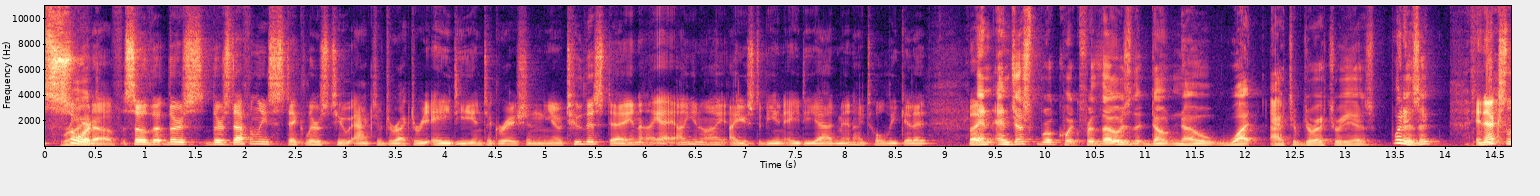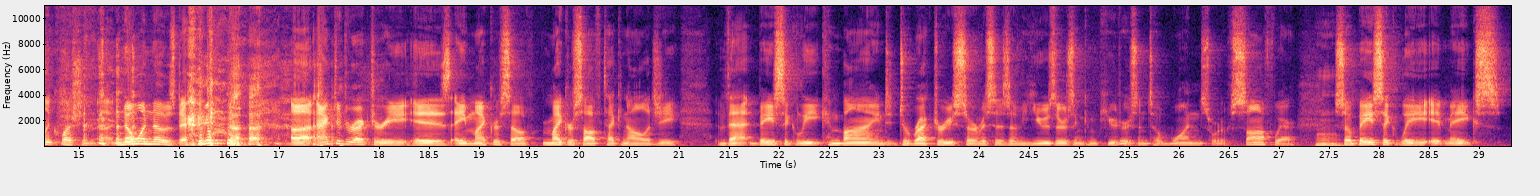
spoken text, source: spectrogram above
Sort Right. of. So the, there's there's definitely sticklers to Active Directory AD integration. You know, to this day, and I, I you know I, I used to be an AD admin. I totally get it. But And and just real quick for those that don't know what Active Directory is, what is it? An excellent question. Uh, no one knows, Derek. uh, Active Directory is a Microsoft Microsoft technology that basically combined directory services of users and computers into one sort of software. Hmm. So basically, it makes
